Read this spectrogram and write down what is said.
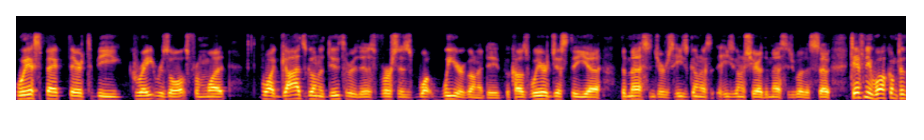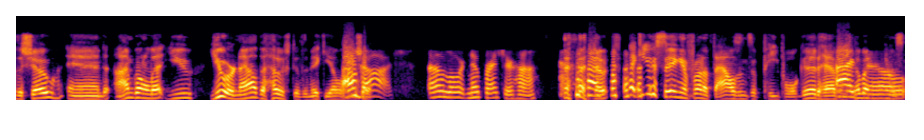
we expect there to be great results from what what God's going to do through this versus what we are going to do because we are just the uh, the messengers. He's going to he's going to share the message with us. So Tiffany, welcome to the show, and I'm going to let you. You are now the host of the Mickey Ellison oh, Show. Oh gosh! Oh Lord, no pressure, huh? like you sing in front of thousands of people. Good heavens, I nobody know,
